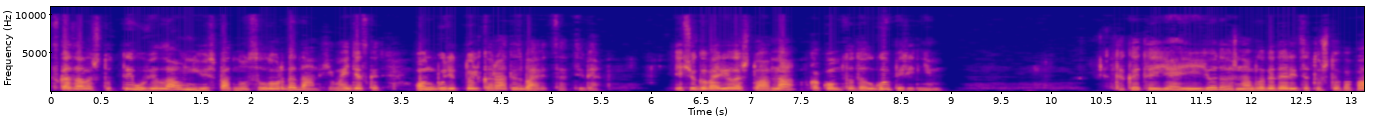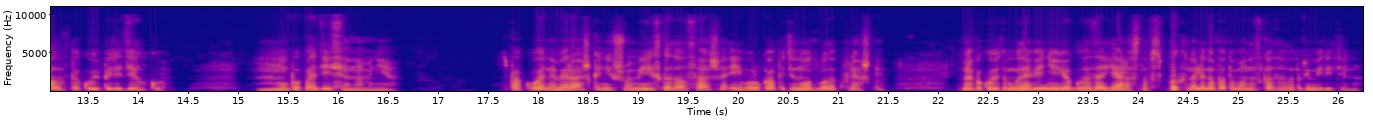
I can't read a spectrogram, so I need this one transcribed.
Сказала, что ты увела у нее из-под носа лорда Данхема, и, дескать, он будет только рад избавиться от тебя. Еще говорила, что она в каком-то долгу перед ним. Так это я и ее должна благодарить за то, что попала в такую переделку. Ну, попадись она мне. Спокойно, Мирашка, не шуми, сказал Саша, и его рука потянулась была к фляжке. На какое-то мгновение ее глаза яростно вспыхнули, но потом она сказала примирительно.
